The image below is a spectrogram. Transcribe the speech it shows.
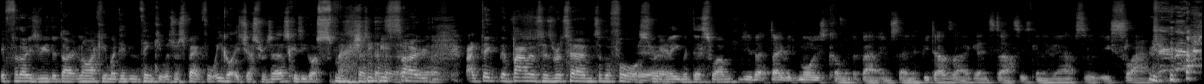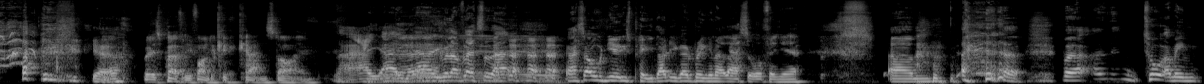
If for those of you that don't like him, I didn't think it was respectful. He got his just reserves because he got smashed. so I think the balance has returned to the force Yeah. really with this one. Do you that David Moyes comment about him saying if he does that against us, he's going to get absolutely slammed. Yeah. but it's perfectly fine to kick a cat and start him. Hey, hey, hey, we'll have less of that. That's old news, Pete. Don't you go bringing up that sort of thing, yeah. Um, but uh, talk. I mean,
